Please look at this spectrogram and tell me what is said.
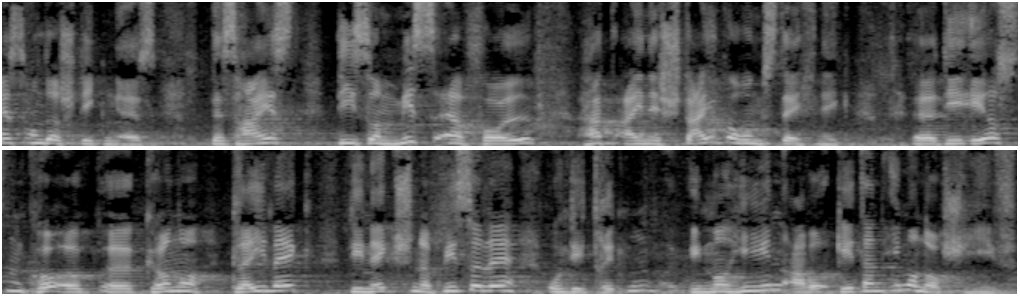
es und ersticken es. Das heißt, dieser Misserfolg hat eine Steigerungstechnik. Äh, die ersten äh, Körner gleich weg, die nächsten ein bisschen und die dritten immerhin, aber geht dann immer noch schief.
